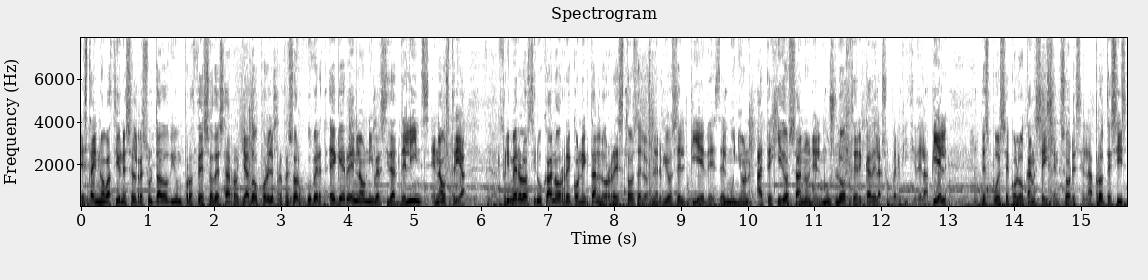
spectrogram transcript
Esta innovación es el resultado de un proceso desarrollado por el profesor Hubert Egger en la Universidad de Linz, en Austria. Primero los cirujanos reconectan los restos de los nervios del pie desde el muñón a tejido sano en el muslo cerca de la superficie de la piel. Después se colocan seis sensores en la prótesis,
